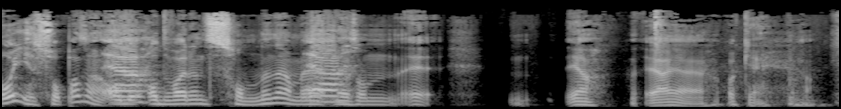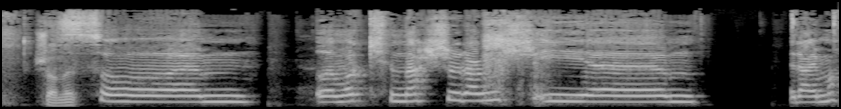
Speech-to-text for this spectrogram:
Oi, såpass, ja. Og, det, og det var en sånn en, ja, med, Ja. med sånn eh, Ja, ja, ja. Ok. Ja. Skjønner. Så um, den var knæsj oransje i um, reima.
